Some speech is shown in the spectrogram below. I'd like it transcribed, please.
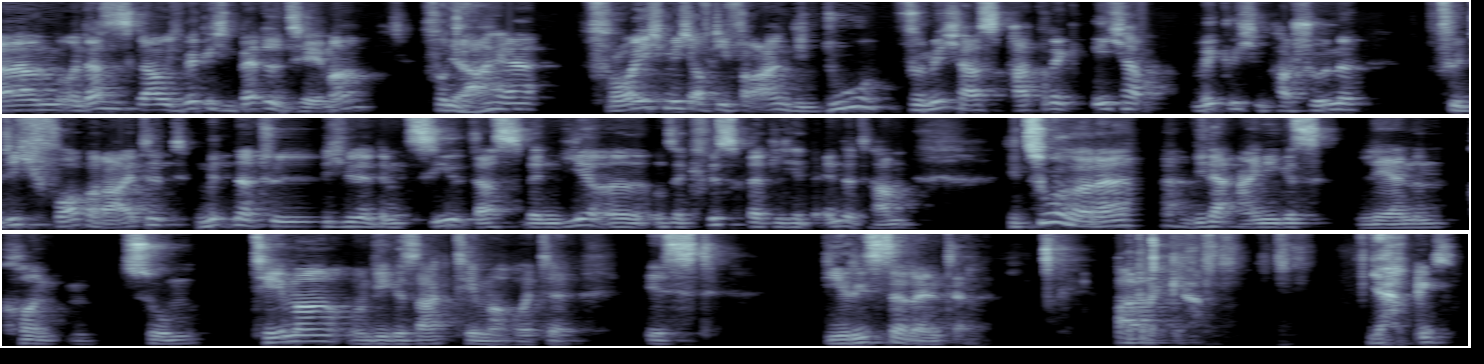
Ähm, und das ist, glaube ich, wirklich ein Battle-Thema. Von ja. daher freue ich mich auf die Fragen, die du für mich hast, Patrick. Ich habe wirklich ein paar schöne für dich vorbereitet, mit natürlich wieder dem Ziel, dass, wenn wir äh, unser Quiz-Battle hier beendet haben, die Zuhörer wieder einiges lernen konnten zum Thema. Und wie gesagt, Thema heute ist die Riester-Rente. Patrick. Ja. Fängst,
